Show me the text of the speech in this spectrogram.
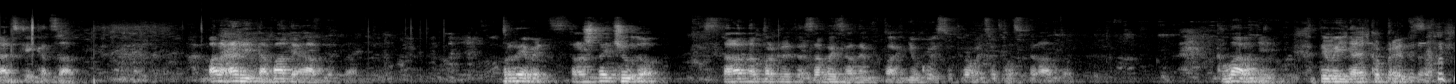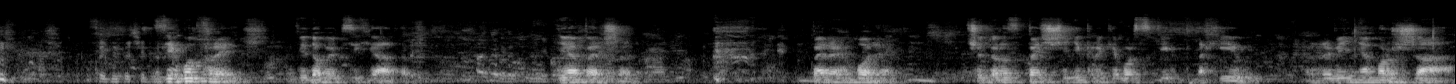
Датський кацап. Маргарита, мати Гамлета. Привид, страшне чудо. Старанно прикрите замисганим пагнюкою сукровицю простирадло. Клавдій, хтивий дядько принца. Зігмунд Фрейд, відомий психіатр. Дія перша. Берег моря. Чотирозпещені крики морських птахів, ревіння моржа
